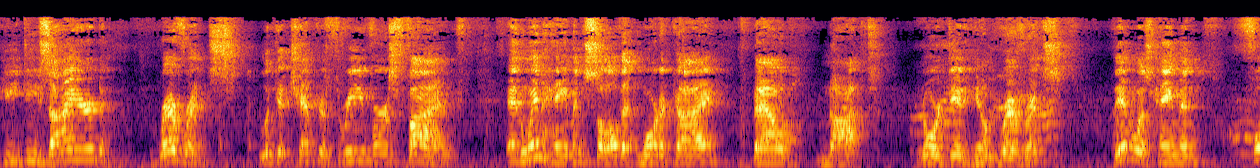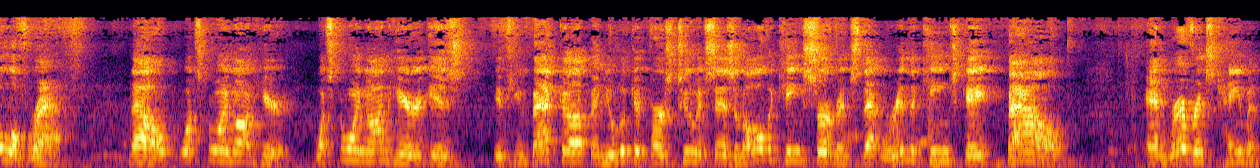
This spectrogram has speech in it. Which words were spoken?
He desired reverence. look at chapter 3, verse 5. And when Haman saw that Mordecai bowed not, nor did him reverence, then was Haman full of wrath. Now, what's going on here? What's going on here is if you back up and you look at verse 2, it says, And all the king's servants that were in the king's gate bowed and reverenced Haman.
